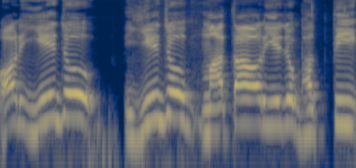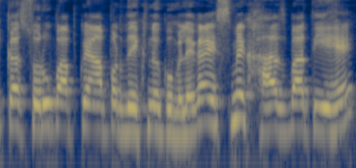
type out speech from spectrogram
और ये जो ये जो माता और ये जो भक्ति का स्वरूप आपको यहाँ पर देखने को मिलेगा, इसमें खास बात यह है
